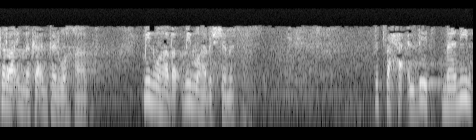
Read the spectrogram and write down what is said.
ترى إنك أنت الوهاب. مين وهب, مين وهب الشمس؟ بدفع حق البيت 80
